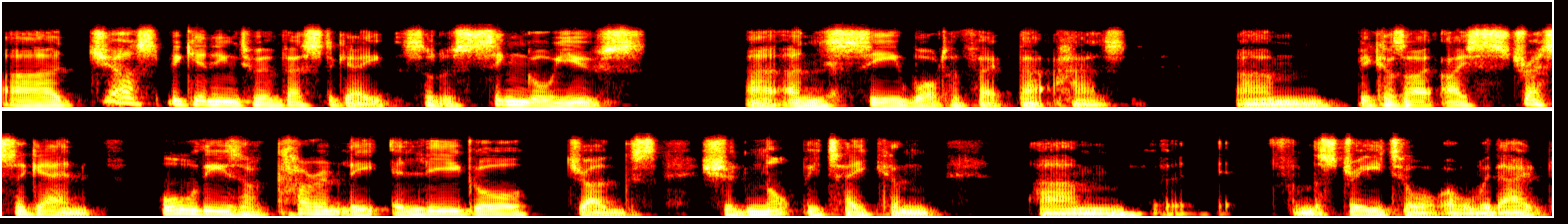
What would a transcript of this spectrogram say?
uh, just beginning to investigate sort of single use uh, and see what effect that has. Um, because I, I, stress again, all these are currently illegal drugs, should not be taken um, from the street or, or, without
